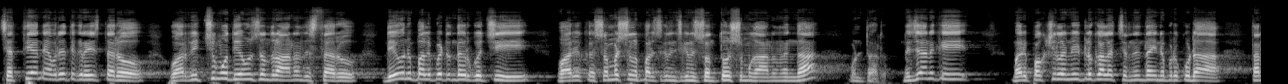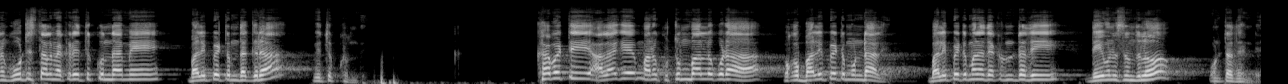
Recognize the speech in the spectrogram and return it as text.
సత్యాన్ని ఎవరైతే గ్రహిస్తారో వారు నిత్యము దేవుని సందులో ఆనందిస్తారు. దేవుని బలిపెట్టిన దగ్గరకు వచ్చి వారి యొక్క సమస్యలను పరిష్కరించుకుని సంతోషంగా ఆనందంగా ఉంటారు. నిజానికి మరి పక్షులన్నింటిలో కల్లా చెందిందైనప్పుడు కూడా తన గూటి స్థలం ఎక్కడ ఎత్తుక్కుందామే బలిపీఠం దగ్గర వెతుక్కుంది. కాబట్టి అలాగే మన కుటుంబాల్లో కూడా ఒక బలిపీఠం ఉండాలి. బలిపీఠం అనేది ఎక్కడ ఉంటుంది? దేవుని సందులో ఉంటుందండి.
